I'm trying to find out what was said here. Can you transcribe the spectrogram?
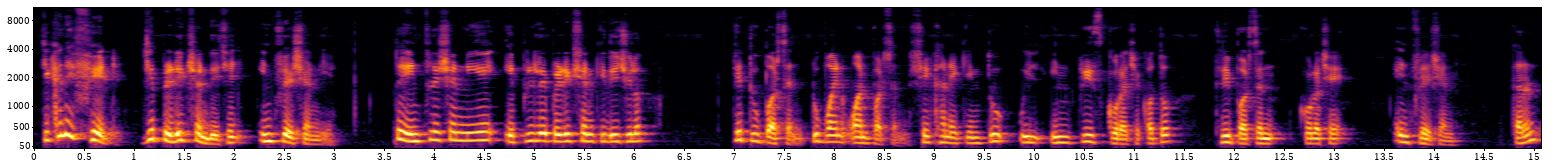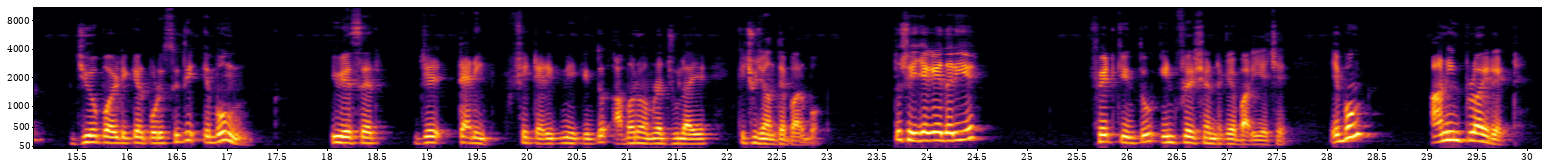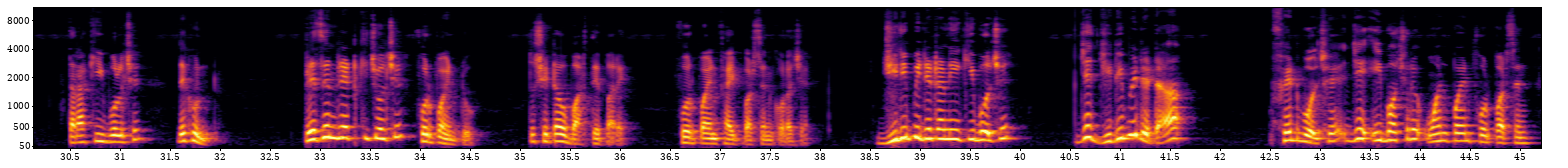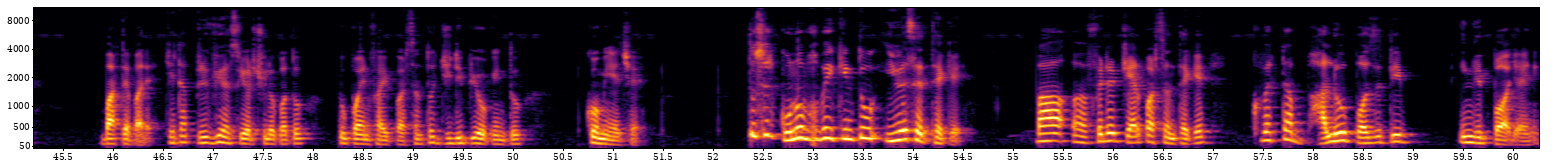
যেখানে ফেড যে প্রেডিকশন দিয়েছে ইনফ্লেশন নিয়ে। তো ইনফ্লেশন নিয়ে এপ্রিলে প্রেডিকশান কী দিয়েছিল? যে two percent two point one percent সেখানে কিন্তু উইল ইনক্রিজ করেছে কত? থ্রি পার্সেন্ট করেছে ইনফ্লেশন কারণ জিও পলিটিক্যাল পরিস্থিতি এবং ইউএসের যে ট্যারিফ সেই ট্যারিফ নিয়ে কিন্তু আবারও আমরা জুলাইয়ে কিছু জানতে পারব। তো সেই জায়গায় দাঁড়িয়ে ফেড কিন্তু ইনফ্লেশনটাকে বাড়িয়েছে এবং আনএমপ্লয় রেট তারা কি বলছে? দেখুন প্রেজেন্ট রেট কি চলছে? ফোর পয়েন্ট টু তো সেটাও বাড়তে পারে ফোর পয়েন্ট ফাইভ পার্সেন্ট করেছে। জিডিপি ডেটা নিয়ে কি বলছে? যে জিডিপি ডেটা ফেড বলছে যে এই বছরে ওয়ান পয়েন্ট ফোর পার্সেন্ট বাড়তে পারে, যেটা প্রিভিয়াস ইয়ার ছিল কত? টু পয়েন্ট ফাইভ পার্সেন্ট তো জিডিপিও কিন্তু কমিয়েছে। তো স্যার কোনোভাবেই কিন্তু ইউএসএর থেকে বা ফেডের চেয়ারপারসন থেকে খুব একটা ভালো পজিটিভ ইঙ্গিত পাওয়া যায়নি।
